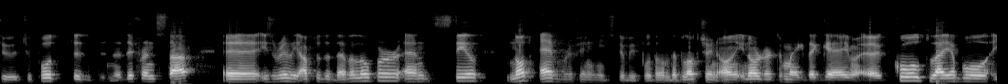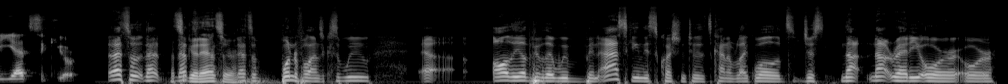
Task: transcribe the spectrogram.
to to put the, the different stuff uh, is really up to the developer. And still, not everything needs to be put on the blockchain on in order to make the game uh, cool, playable, yet secure. that's what that That's, a good answer. That's a wonderful answer because we, uh, all the other people that we've been asking this question to, it's kind of like, well, it's just not not ready, or or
